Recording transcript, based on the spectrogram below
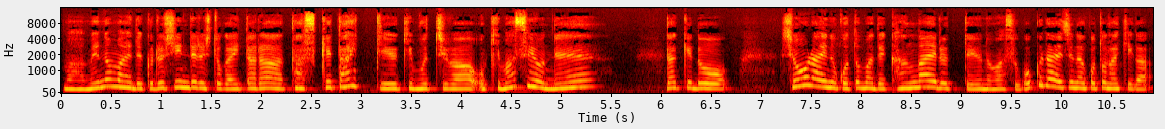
まあ目の前で苦しんでる人がいたら助けたいっていう気持ちは起きますよね。だけど将来のことまで考えるっていうのはすごく大事なことな気が。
